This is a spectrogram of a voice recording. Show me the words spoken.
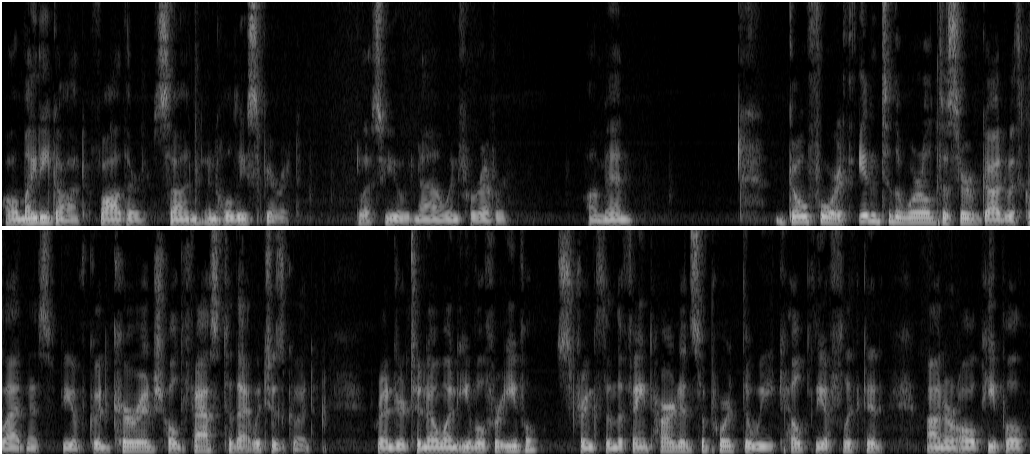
Almighty God, Father, Son, and Holy Spirit, bless you now and forever. Amen. Go forth into the world to serve God with gladness. Be of good courage, hold fast to that which is good. Render to no one evil for evil. Strengthen the faint hearted, support the weak, help the afflicted, honor all people,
